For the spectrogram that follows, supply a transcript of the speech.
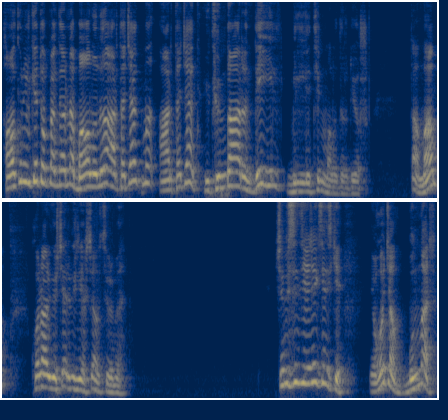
Halkın ülke topraklarına bağlılığı artacak mı? Artacak. Hükümdarın değil milletin malıdır diyor. Tamam. Konar göçer bir yaşam sürümü. Şimdi siz diyeceksiniz ki e hocam bunlar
